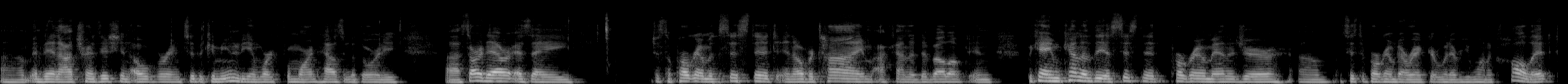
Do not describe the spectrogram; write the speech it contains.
Um, and then I transitioned over into the community and worked for Martin Housing Authority. Uh, started out as a just a program assistant. And over time, I kind of developed and became kind of the assistant program manager, um, assistant program director, whatever you want to call it.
